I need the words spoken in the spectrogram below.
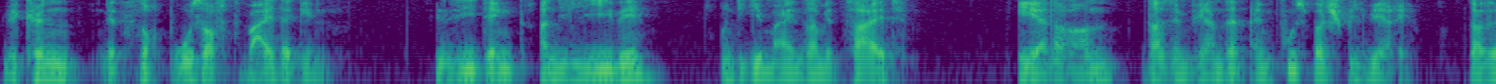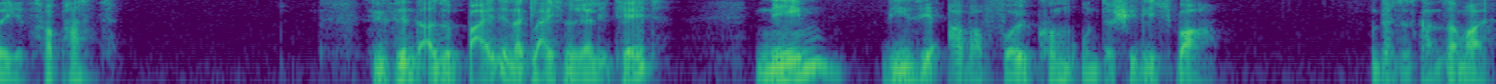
Wir können jetzt noch boshaft weitergehen. Sie denkt an die Liebe und die gemeinsame Zeit, eher daran, dass im Fernsehen ein Fußballspiel wäre, das er jetzt verpasst. Sie sind also beide in der gleichen Realität, nehmen diese aber vollkommen unterschiedlich wahr. Und das ist ganz normal.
